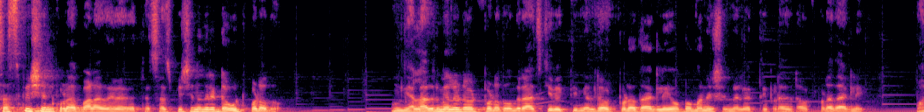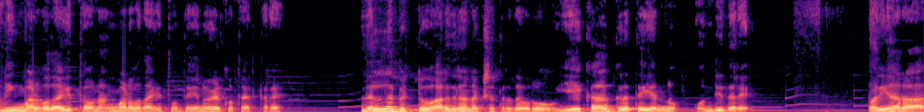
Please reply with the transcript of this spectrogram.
ಸಸ್ಪಿಷನ್ ಕೂಡ ಭಾಳ ಇರುತ್ತೆ. ಸಸ್ಪಿಷನ್ ಅಂದರೆ ಡೌಟ್ ಪಡೋದು. ಎಲ್ಲದ್ರ ಮೇಲೂ ಡೌಟ್ ಪಡೋದು. ಒಂದು ರಾಜಕೀಯ ವ್ಯಕ್ತಿ ಮೇಲೆ ಡೌಟ್ ಪಡೋದಾಗಲಿ, ಒಬ್ಬ ಮನುಷ್ಯನ ಮೇಲೆ ವ್ಯಕ್ತಿ ಪಡೋದು ಡೌಟ್ ಪಡೋದಾಗಲಿ, ಅವ್ನು ಹಿಂಗೆ ಮಾಡ್ಬೋದಾಗಿತ್ತು, ಅವ್ನು ಹಂಗೆ ಮಾಡ್ಬೋದಾಗಿತ್ತು ಅಂತ ಏನೋ ಹೇಳ್ಕೊತಾ ಇರ್ತಾರೆ. ಇದೆಲ್ಲ ಬಿಟ್ಟು ಆರ್ದ್ರ ನಕ್ಷತ್ರದವರು ಏಕಾಗ್ರತೆಯನ್ನು ಹೊಂದಿದರೆ. ಪರಿಹಾರ,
